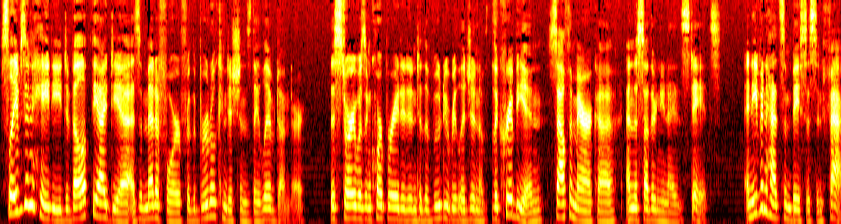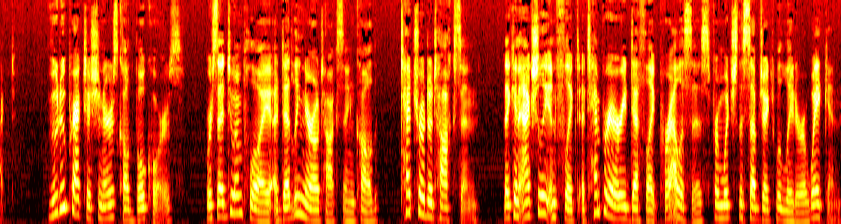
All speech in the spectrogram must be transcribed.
Slaves in Haiti developed the idea as a metaphor for the brutal conditions they lived under. This story was incorporated into the voodoo religion of the Caribbean, South America, and the southern United States, and even had some basis in fact. Voodoo practitioners called bokors were said to employ a deadly neurotoxin called tetrodotoxin that can actually inflict a temporary death like paralysis from which the subject will later awaken.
